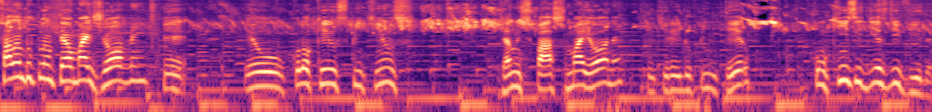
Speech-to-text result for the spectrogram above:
Falando do plantel mais jovem, é, eu coloquei os pintinhos já no espaço maior, né? Que eu tirei do pinteiro, com 15 dias de vida.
